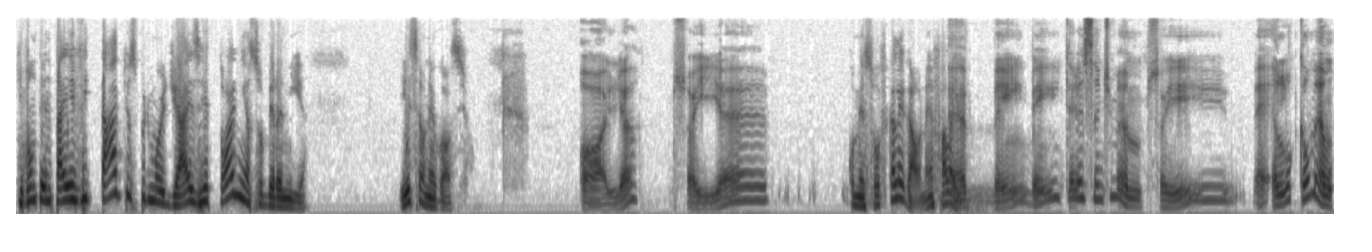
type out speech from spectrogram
que vão tentar evitar que os primordiais retornem à soberania. Esse é o negócio. Olha, isso aí é. Começou a ficar legal, né? Fala É aí. bem, bem interessante mesmo. Isso aí é, é loucão mesmo.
